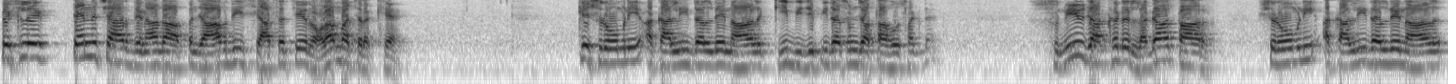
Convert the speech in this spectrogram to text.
ਪਿਛਲੇ 3-4 ਦਿਨਾਂ ਦਾ ਪੰਜਾਬ ਦੀ ਸਿਆਸਤ 'ਚ ਰੌਲਾ ਮਚ ਰੱਖਿਆ ਹੈ। ਕਿ ਸ਼੍ਰੋਮਣੀ ਅਕਾਲੀ ਦਲ ਦੇ ਨਾਲ ਕੀ ਬੀਜੇਪੀ ਦਾ ਸਮਝੌਤਾ ਹੋ ਸਕਦਾ ਹੈ? ਸੁਨੀਲ ਜਾਖੜ ਲਗਾਤਾਰ ਸ਼੍ਰੋਮਣੀ ਅਕਾਲੀ ਦਲ ਦੇ ਨਾਲ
